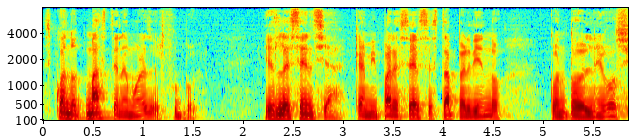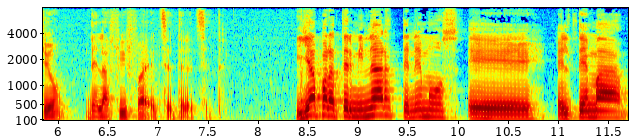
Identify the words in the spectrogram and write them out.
es cuando más te enamoras del fútbol. Y es la esencia que a mi parecer se está perdiendo con todo el negocio de la FIFA, etcétera, etcétera. Y ya para terminar tenemos eh, el tema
